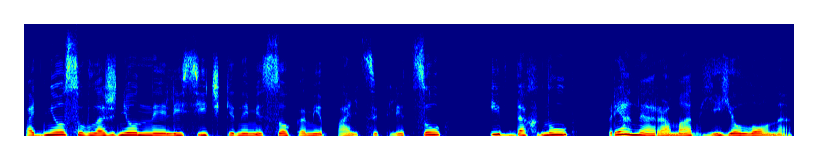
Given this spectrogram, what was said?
поднес увлажненные лисичкиными соками пальцы к лицу и вдохнул пряный аромат ее лона.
